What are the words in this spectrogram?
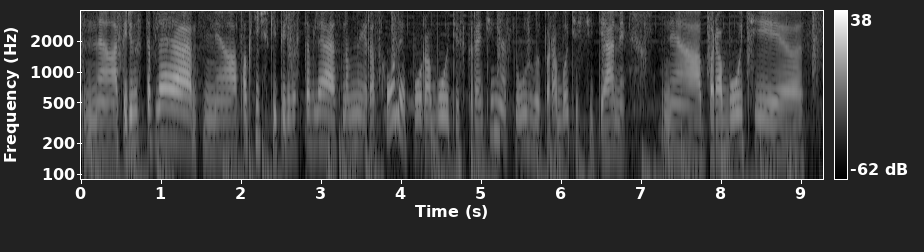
Э, перевыставляя, э, фактически перевыставляя основные расходы по работе с карантинной службой, по работе с сетями, по работе с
